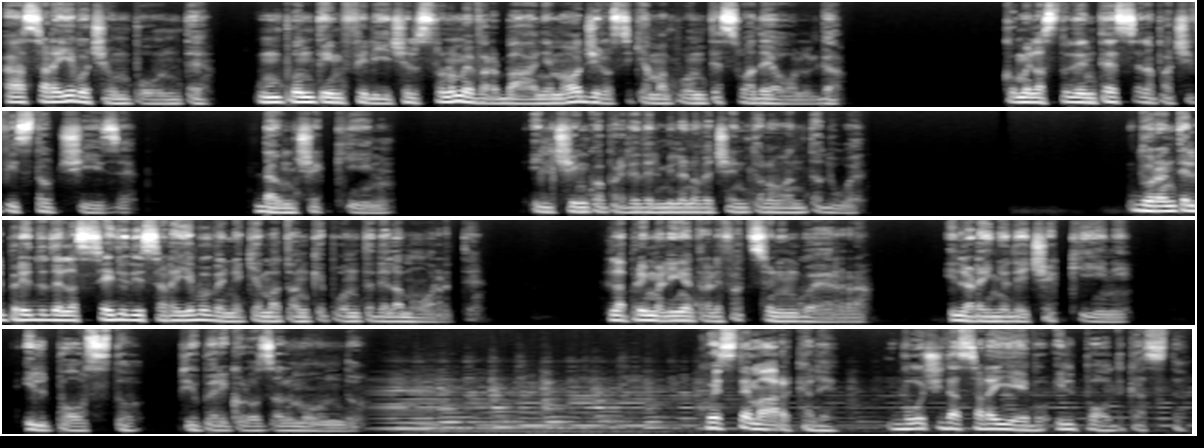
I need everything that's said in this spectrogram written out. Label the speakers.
Speaker 1: A Sarajevo c'è un ponte, un ponte infelice, il suo nome è Verbania, ma oggi lo si chiama Ponte Suade Olga. Come la studentessa e la pacifista uccise, da un cecchino, il 5 aprile del 1992. Durante il periodo dell'assedio di Sarajevo venne chiamato anche Ponte della Morte, la prima linea tra le fazioni in guerra, il regno dei cecchini, il posto più pericoloso al mondo. Queste Marcale, Voci da Sarajevo, il podcast.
